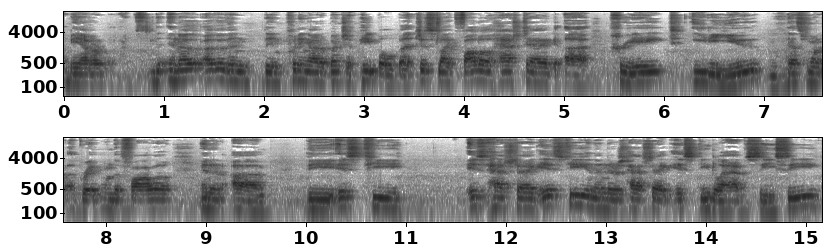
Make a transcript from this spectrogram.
I mean, I don't. And other, other than, than putting out a bunch of people, but just like follow hashtag uh, create edu. Mhm. That's one a great one to follow. And then um, the ISTE is hashtag ISTE, and then there's hashtag ISTE Lab CC.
